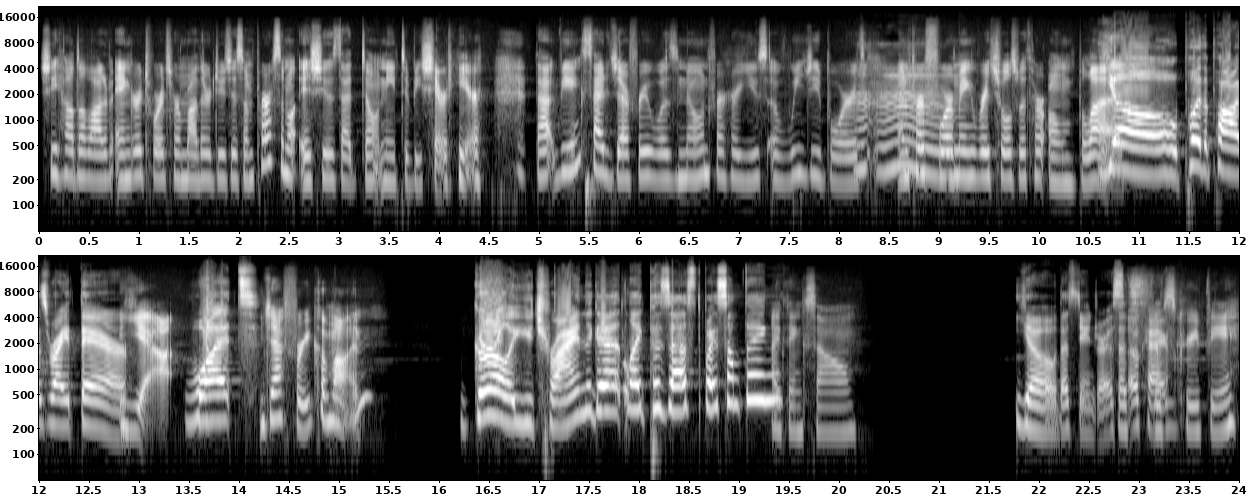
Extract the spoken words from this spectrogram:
She held a lot of anger towards her mother due to some personal issues that don't need to be shared here. That being said, Jeffrey was known for her use of Ouija boards and performing rituals with her own blood. Yo, put a pause right there. Yeah. What? Jeffrey, come on. Girl, are you trying to get like possessed by something? I think so. Yo, that's dangerous. That's, okay. that's creepy.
